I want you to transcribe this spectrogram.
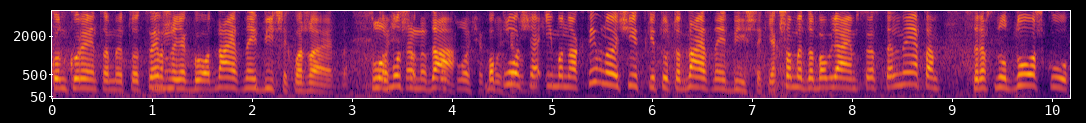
конкурентами, то це вже якби одна із найбільших вважається. Площа, Тому що саме да, площа, бо площа площа іменно активної очистки тут одна із найбільших. Якщо ми додаємо все остальне, там срясну дошку,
